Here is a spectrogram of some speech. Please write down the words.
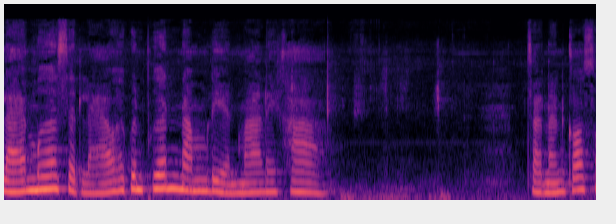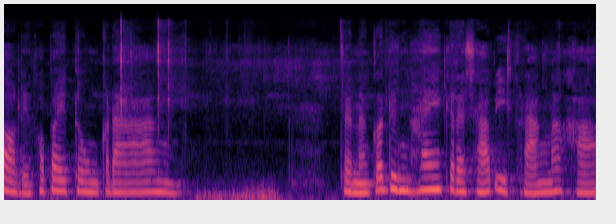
และเมื่อเสร็จแล้วให้เพื่อนๆนำเหรียญมาเลยค่ะ จากนั้นก็สอดเหรียญเข้าไปตรงกลาง จากนั้นก็ดึงให้กระชับอีกครั้งนะคะ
